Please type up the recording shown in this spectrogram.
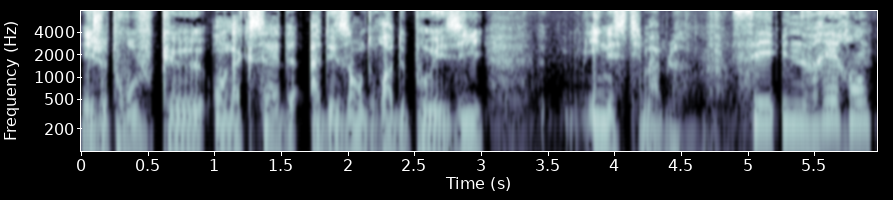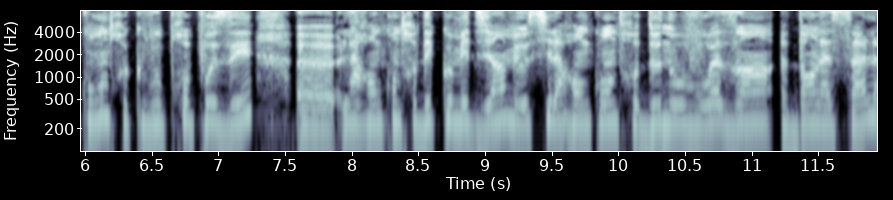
Et je trouve que on accède à des endroits de poésie inestimable. C'est une vraie rencontre que vous proposez, euh, la rencontre des comédiens, mais aussi la rencontre de nos voisins dans la salle.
